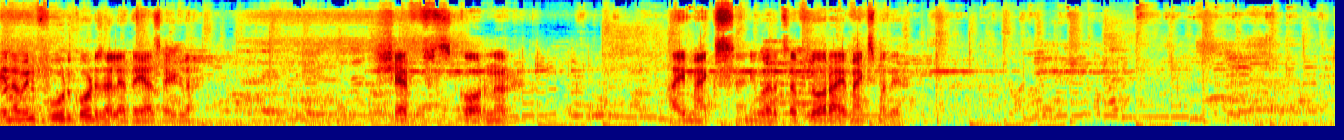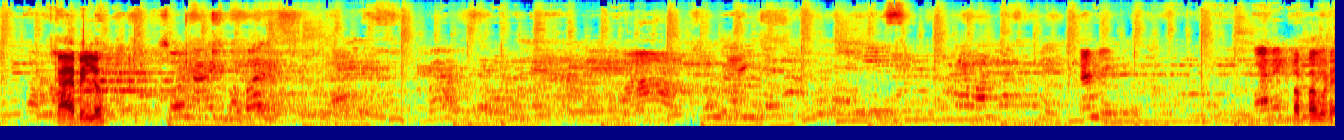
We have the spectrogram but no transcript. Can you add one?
हे नवीन फूड कोर्ट झाले आता या साईडला शेफ्स कॉर्नर आय मॅक्स आणि वरचा फ्लोअर आयमॅक्समध्ये काय बिल्लू? पप्पा कुठे?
